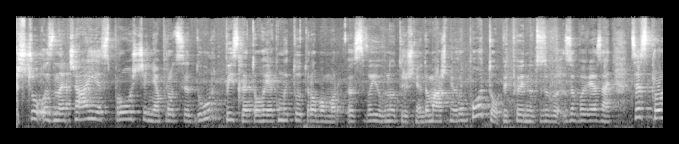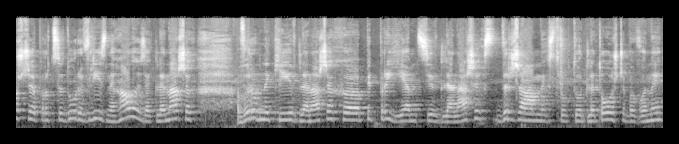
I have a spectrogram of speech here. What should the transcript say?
що означає спрощення процедур після того, як ми тут робимо е, свою внутрішню домашню роботу, відповідно до зобов'язань, це спрощує процедури в різних галузях для наших виробників, для наших е, підприємців, для наших державних структур, для того, щоб вони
